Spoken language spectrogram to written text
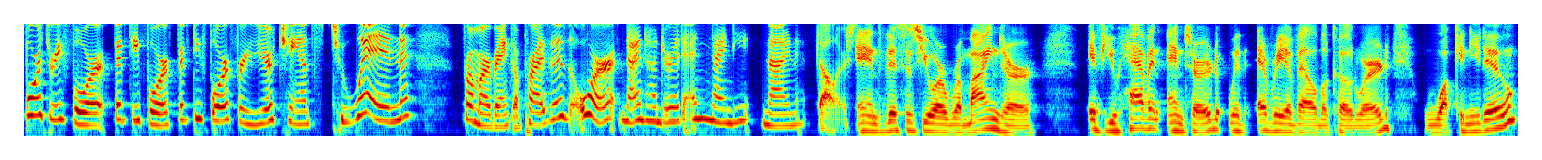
434 5454 for your chance to win from our bank of prizes or $999. And this is your reminder. If you haven't entered with every available code word, what can you do?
